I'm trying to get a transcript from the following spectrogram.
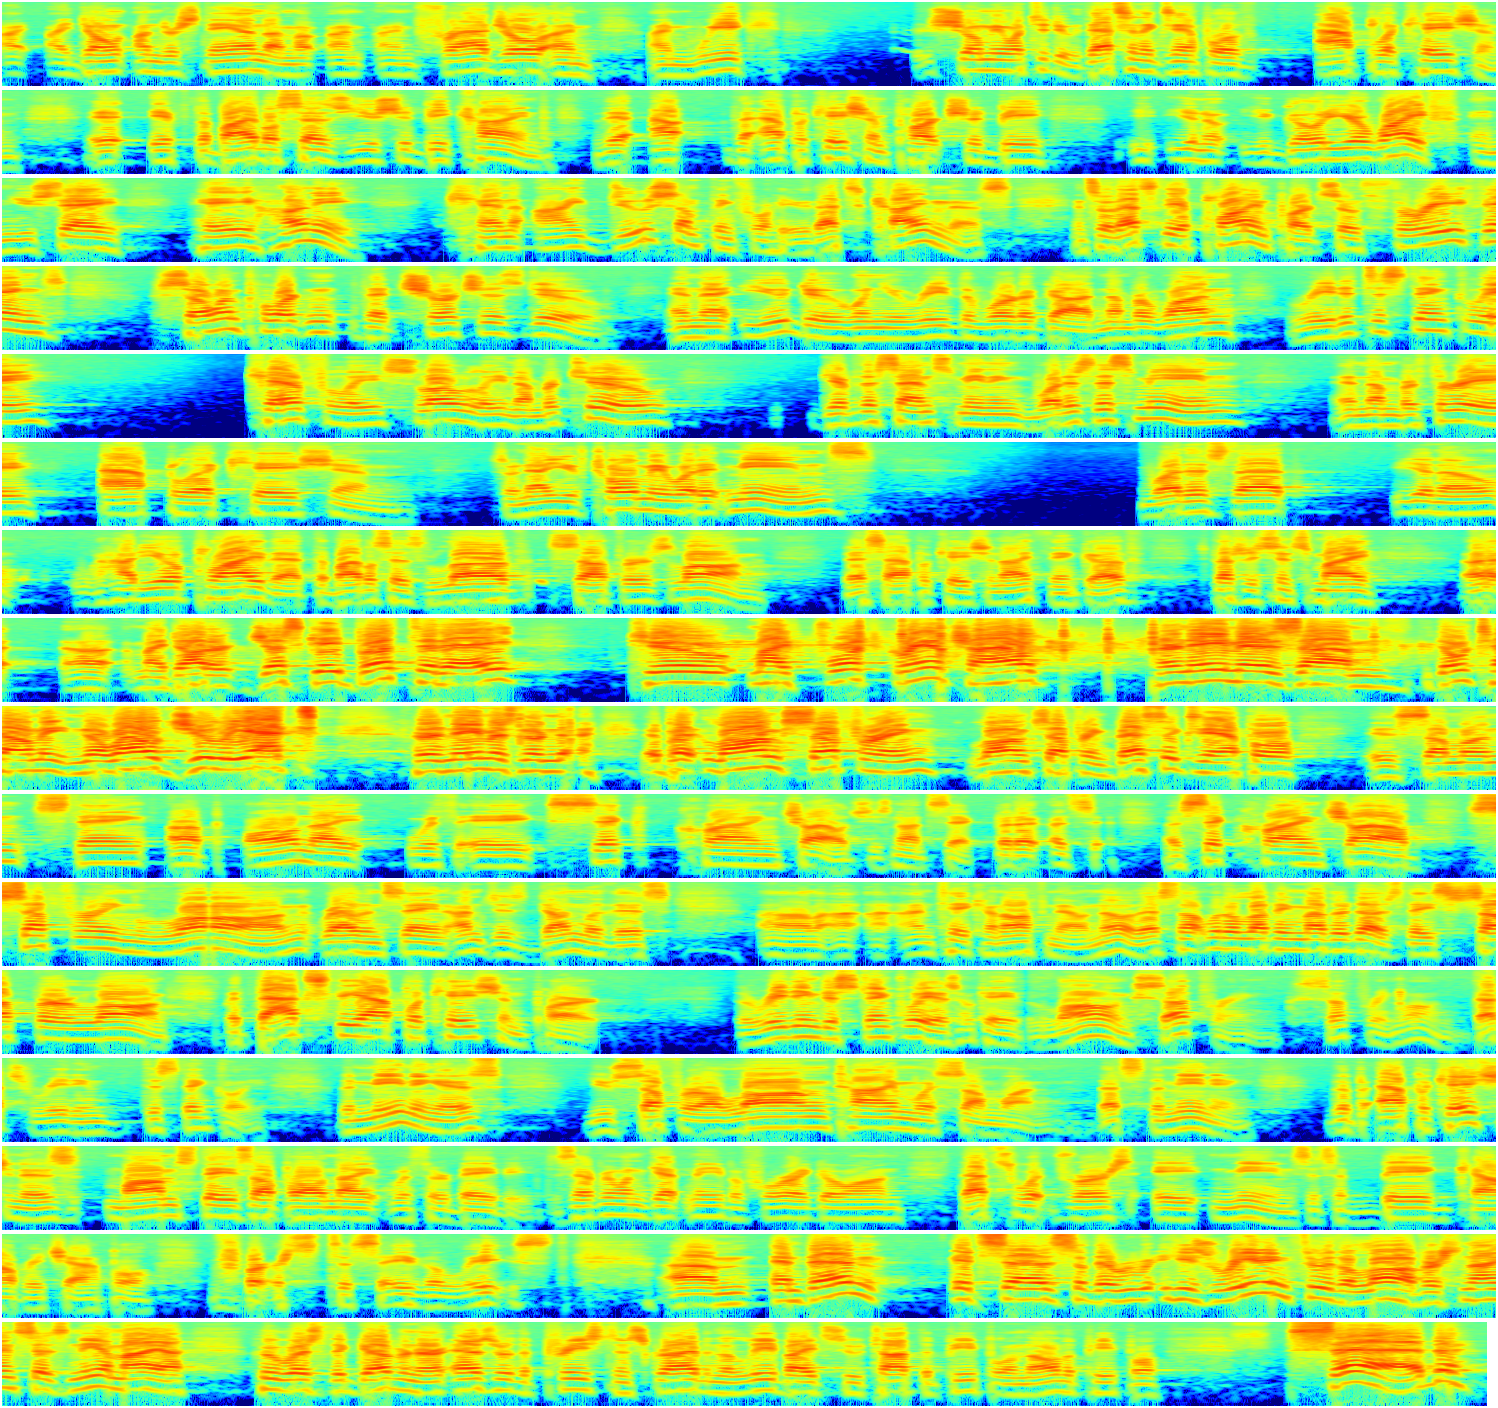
I, I, don't understand. I'm, I'm, I'm fragile. I'm, I'm weak. Show me what to do. That's an example of application. If the Bible says you should be kind, the, the application part should be, you know, you go to your wife and you say, hey, honey, can I do something for you? That's kindness. And so that's the applying part. So three things so important that churches do and that you do when you read the Word of God. Number one, read it distinctly, carefully, slowly. Number two, give the sense, meaning, what does this mean? And number three, application. So now you've told me what it means. What is that, you know, how do you apply that? The Bible says love suffers long. Best application I think of, especially since my, uh, uh, my daughter just gave birth today to my fourth grandchild. Her name is, um, don't tell me, Noelle Juliet. Her name is, no, but long suffering, long suffering. Best example is someone staying up all night with a sick, crying child. She's not sick, but a, a, a, sick, crying child suffering long rather than saying, I'm just done with this. Um, I, I'm taken off now. No, that's not what a loving mother does. They suffer long. But that's the application part. The reading distinctly is okay, long suffering, suffering long. That's reading distinctly. The meaning is you suffer a long time with someone. That's the meaning. The application is mom stays up all night with her baby. Does everyone get me before I go on? That's what verse 8 means. It's a big Calvary Chapel verse, to say the least. Um, and then it says, so the, he's reading through the law. Verse 9 says, Nehemiah, who was the governor, Ezra the priest and scribe, and the Levites who taught the people and all the people, said,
